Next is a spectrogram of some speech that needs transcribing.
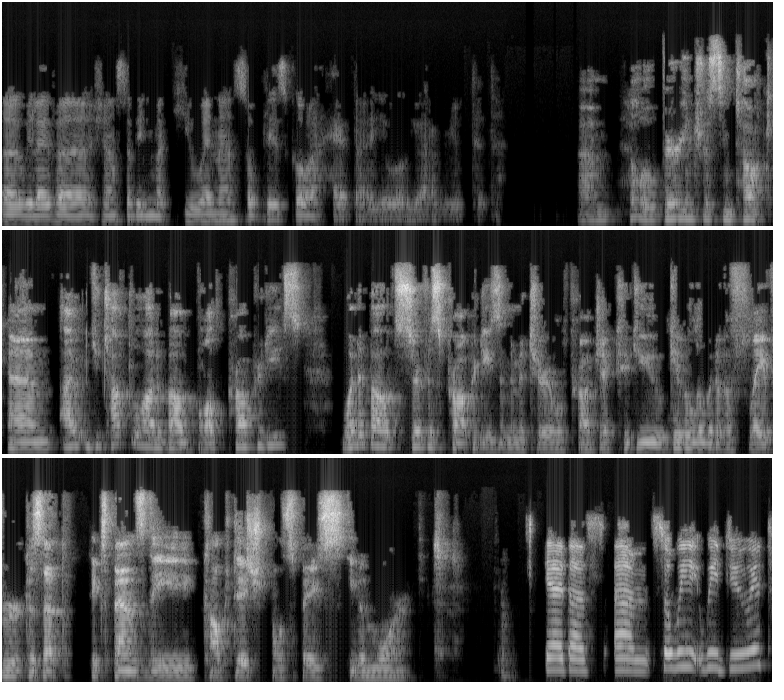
uh, we'll have uh, Jean-Sabine McEwen. So please go ahead. Uh, you, you are muted. Um, hello, very interesting talk. Um, I, you talked a lot about bulk properties. What about surface properties in the material project? Could you give a little bit of a flavor? Because that expands the computational space even more. Yeah, it does. Um, so we, we do it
